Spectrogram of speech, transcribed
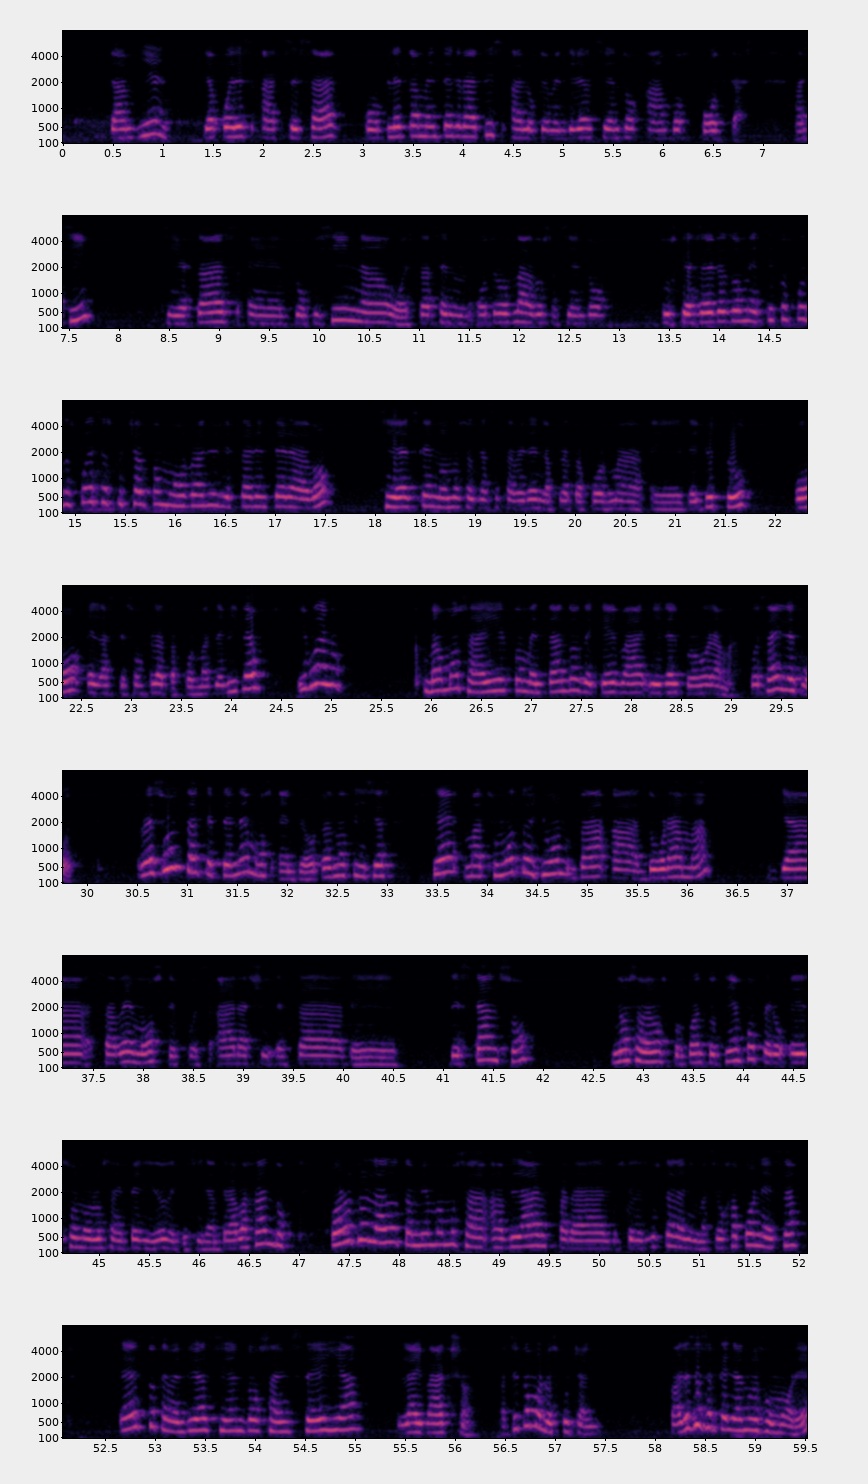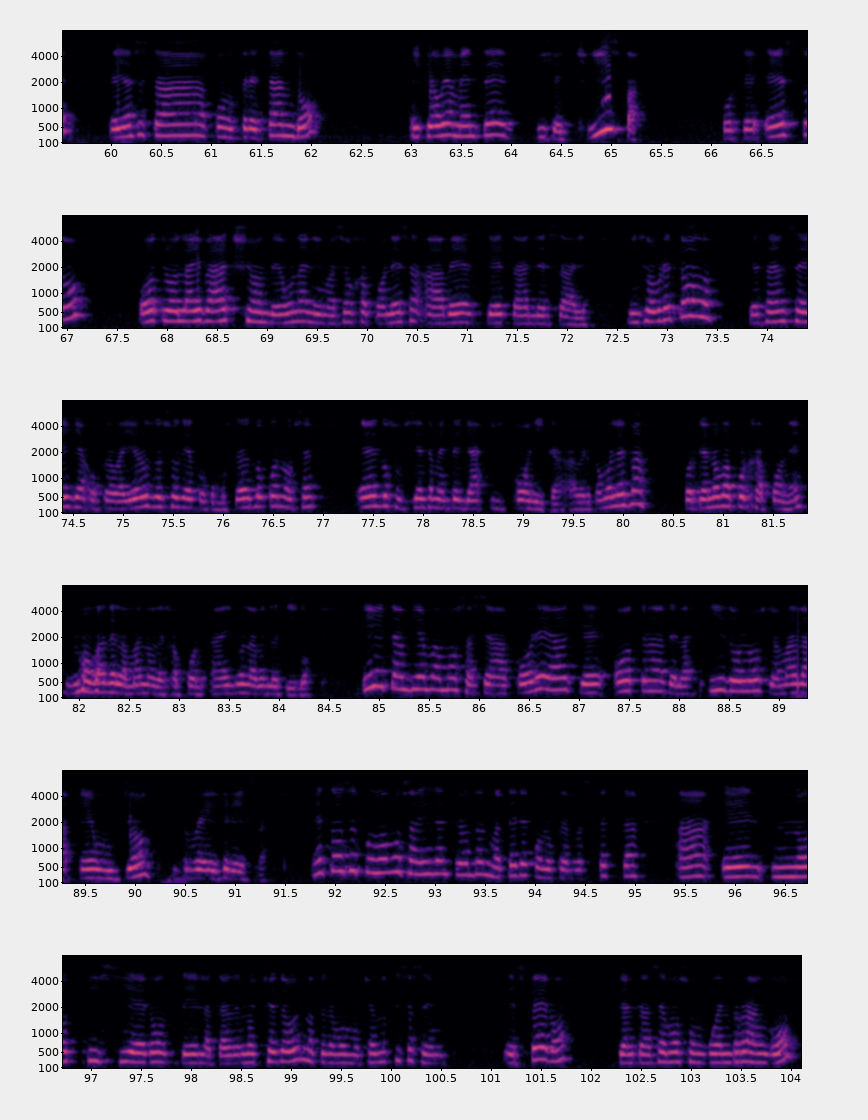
también ya puedes accesar completamente gratis a lo que vendrían siendo ambos podcasts. Así, si estás en tu oficina o estás en otros lados haciendo tus quehaceres domésticos, pues los puedes escuchar como radio y estar enterado si es que no nos alcanzas a ver en la plataforma eh, de YouTube o en las que son plataformas de video. Y bueno, vamos a ir comentando de qué va a ir el programa. Pues ahí les voy. Resulta que tenemos, entre otras noticias, que Matsumoto Jun va a Dorama. Ya sabemos que pues Arashi está de descanso. No sabemos por cuánto tiempo, pero eso no los ha impedido de que sigan trabajando. Por otro lado, también vamos a hablar para los que les gusta la animación japonesa, esto que vendría siendo Saint Seiya Live Action. Así como lo escuchan. Parece ser que ya no es rumor, ¿eh? Que ya se está concretando y que obviamente dije chispas, porque esto, otro live action de una animación japonesa, a ver qué tal le sale. Y sobre todo, que o Caballeros del Zodíaco, como ustedes lo conocen, es lo suficientemente ya icónica. A ver cómo les va, porque no va por Japón, ¿eh? No va de la mano de Japón, ahí de una vez les digo. Y también vamos hacia Corea, que otra de las ídolos llamada Eun Jong regresa. Entonces, pues vamos a ir entrando en materia con lo que respecta a el noticiero de la tarde-noche de hoy. No tenemos muchas noticias. espero que alcancemos un buen rango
